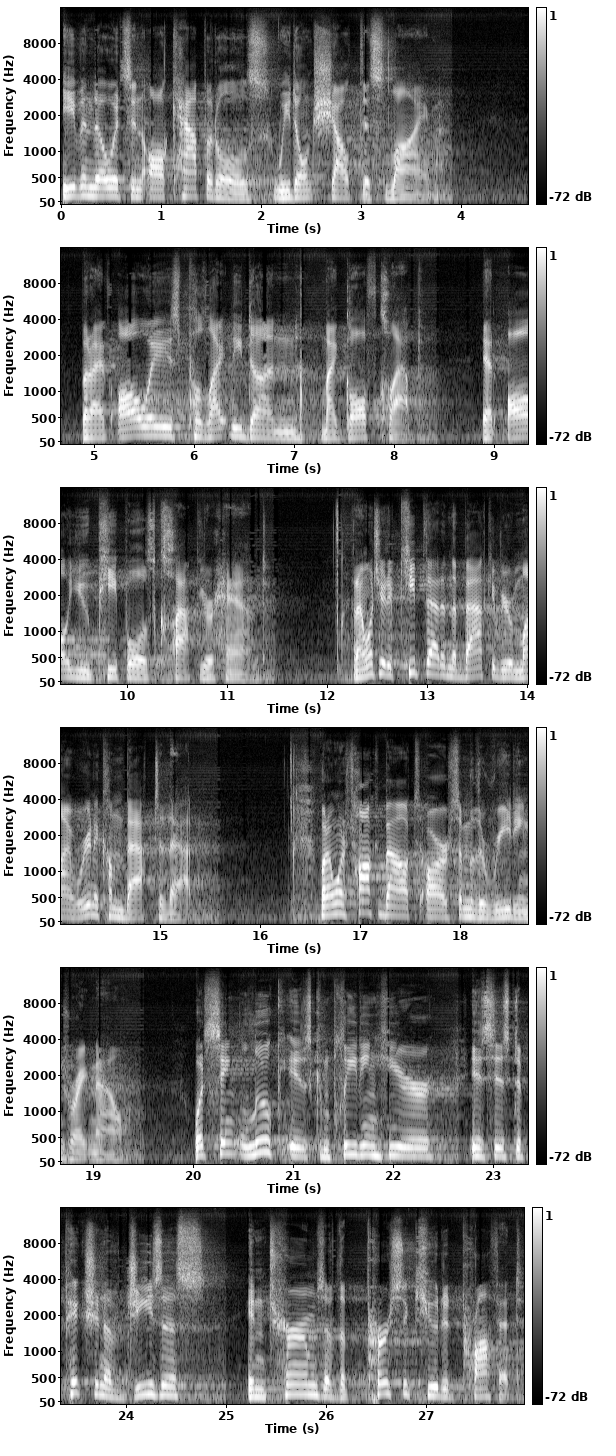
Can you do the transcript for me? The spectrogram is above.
Even though it's in all capitals, we don't shout this line. But I've always politely done my golf clap at all you peoples clap your hand. And I want you to keep that in the back of your mind. We're going to come back to that. What I want to talk about are some of the readings right now. What St. Luke is completing here is his depiction of Jesus in terms of the persecuted prophet,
